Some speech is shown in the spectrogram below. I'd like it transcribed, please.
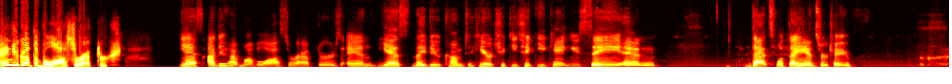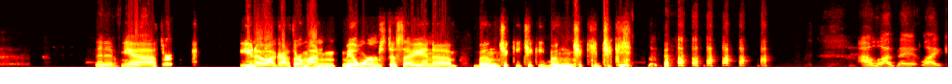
And you got the velociraptors. Yes, I do have my velociraptors, and yes, they do come to here, chicky chicky, can't you see? And that's what they answer to. And then, yeah, course, you know, I got to throw my mealworms to say and uh, boom chicky chicky boom chicky chicky. I love it. Like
